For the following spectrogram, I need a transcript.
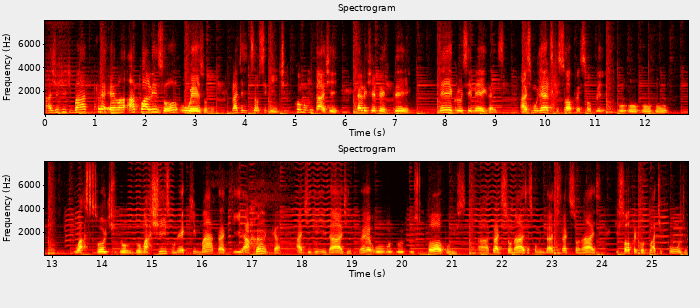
a Judith Butler ela atualizou o êxodo para dizer o seguinte: comunidade LGBT, negros e negras, as mulheres que sofrem sobre o, o, o, o, o açoite do, do, machismo, né, que mata, que arranca a dignidade, né, o, os povos ah, tradicionais, as comunidades tradicionais que sofrem contra o latifúndio,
